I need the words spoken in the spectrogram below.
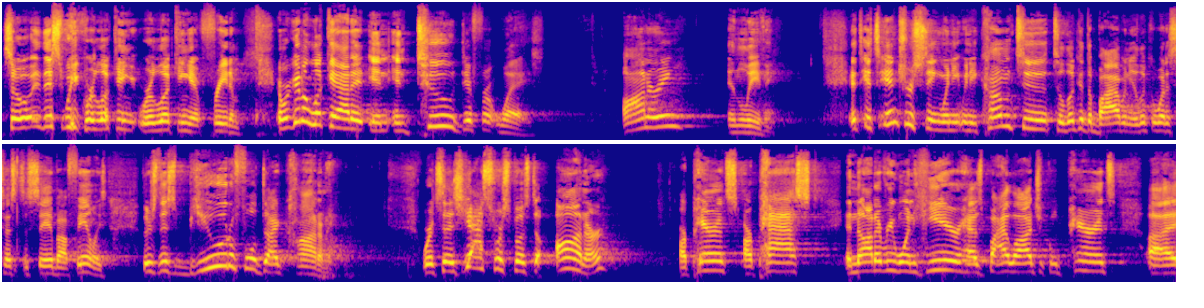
So this week we're looking, we're looking at freedom. And we're going to look at it in, in two different ways honoring and leaving. It, it's interesting when you, when you come to, to look at the Bible and you look at what it has to say about families, there's this beautiful dichotomy where it says, yes, we're supposed to honor our parents, our past, and not everyone here has biological parents uh,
